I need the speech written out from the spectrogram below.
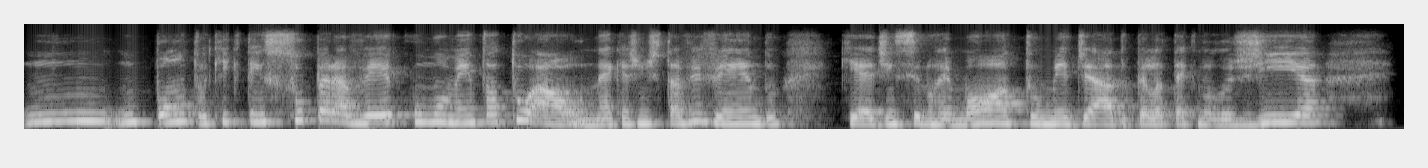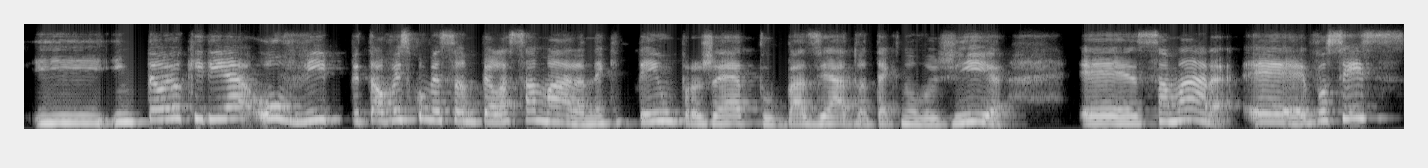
um, um, ponto aqui que tem super a ver com o momento atual, né? Que a gente está vivendo, que é de ensino remoto, mediado pela tecnologia. E então eu queria ouvir, talvez começando pela Samara, né? Que tem um projeto baseado na tecnologia. É, Samara, é, vocês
